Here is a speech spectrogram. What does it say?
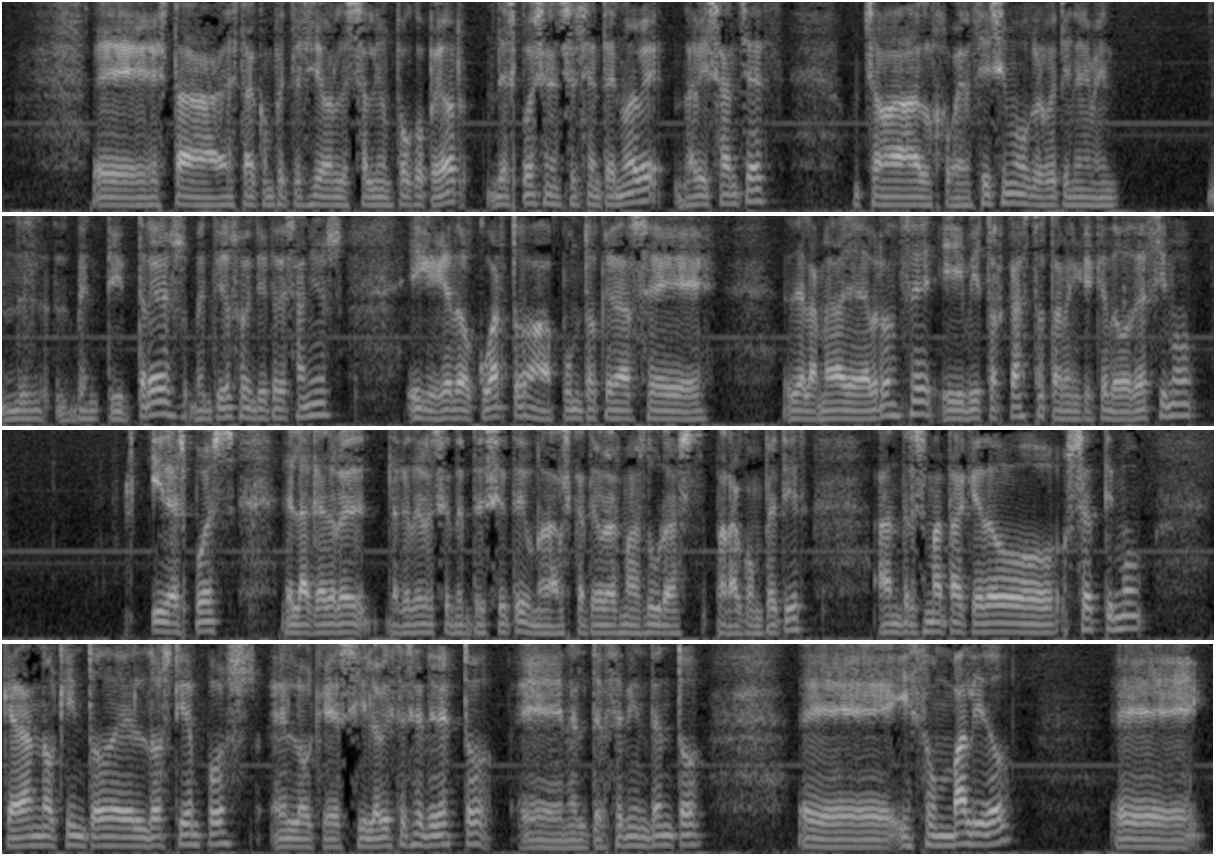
esta, esta competición le salió un poco peor. Después en 69, David Sánchez, un chaval jovencísimo, creo que tiene 20, 23, 22 o 23 años y que quedó cuarto a punto de quedarse de la medalla de bronce y Víctor Castro también que quedó décimo y después en la categoría, la categoría 77 una de las categorías más duras para competir Andrés Mata quedó séptimo quedando quinto del dos tiempos en lo que si lo viste en directo en el tercer intento eh, hizo un válido eh,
